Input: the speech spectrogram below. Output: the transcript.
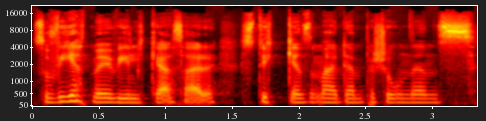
så vet man ju vilka så här, stycken som är den personens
